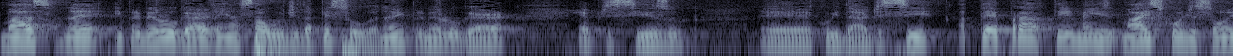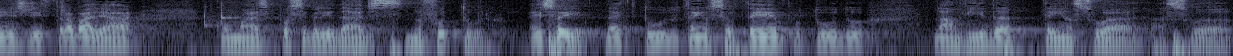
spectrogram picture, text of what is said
mas, né, em primeiro lugar, vem a saúde da pessoa. Né? Em primeiro lugar, é preciso é, cuidar de si, até para ter mais, condições de trabalhar com mais possibilidades no futuro. É isso aí, né? tudo tem o seu tempo, tudo na vida tem a sua, a sua,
